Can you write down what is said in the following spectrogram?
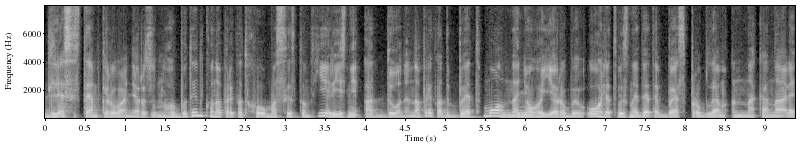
Для систем керування розумного будинку, наприклад, Home Assistant, є різні аддони. Наприклад, Batmon, на нього я робив огляд, ви знайдете без проблем на каналі,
